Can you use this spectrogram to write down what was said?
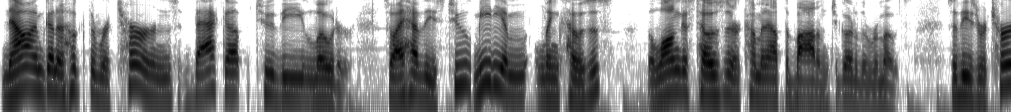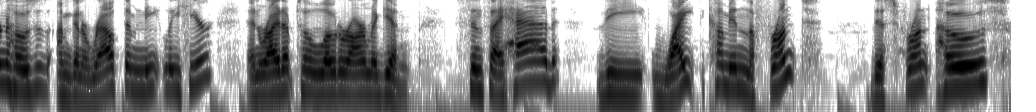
Now I'm gonna hook the returns back up to the loader. So I have these two medium length hoses. The longest hoses are coming out the bottom to go to the remotes. So these return hoses, I'm gonna route them neatly here and right up to the loader arm again. Since I had the white come in the front, this front hose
